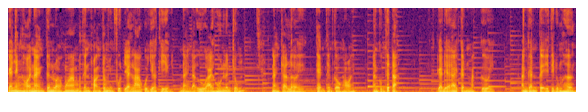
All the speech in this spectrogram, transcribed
gã nhắn hỏi nàng tên loài hoa mà thỉnh thoảng trong những phút giải lao của giờ thiền, nàng đã ưu ái hôn lên chúng. Nàng trả lời kèm thêm câu hỏi, anh cũng thích à? Gã để ai cần mặt cười. Anh ganh tị thì đúng hơn,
